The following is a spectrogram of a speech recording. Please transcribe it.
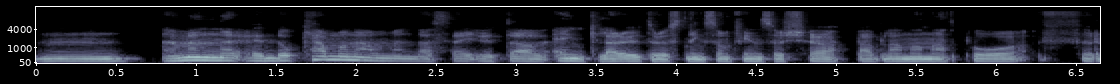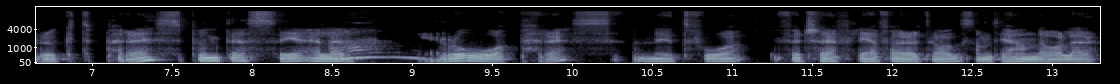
Mm. Ja, men eh, då kan man använda sig av enklare utrustning som finns att köpa bland annat på fruktpress.se eller ah. Råpress. Det är två förträffliga företag som tillhandahåller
